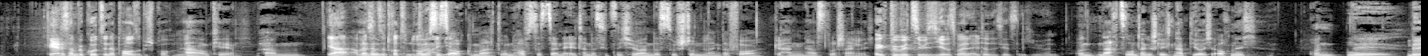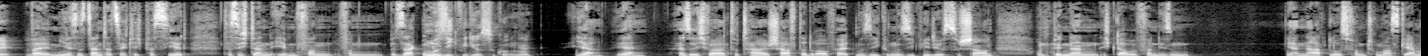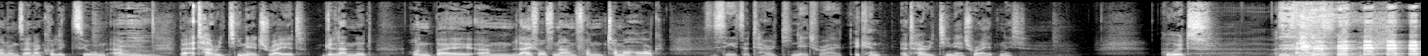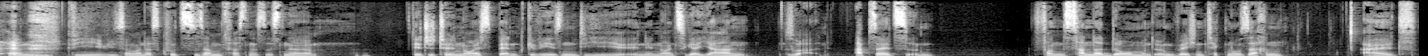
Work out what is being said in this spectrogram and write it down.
Ja, das haben wir kurz in der Pause besprochen. Ja, Ah, okay. Ähm, ja aber also kannst du trotzdem drauf du hast es auch gemacht und hoffst, dass deine Eltern das jetzt nicht hören, dass du stundenlang davor gehangen hast wahrscheinlich. Ich bin mir ziemlich sicher, dass meine Eltern das jetzt nicht hören. Und nachts runtergeschlichen habt ihr euch auch nicht? Und nee. Nee. weil mir ist es dann tatsächlich passiert, dass ich dann eben von, von besagten Um Musikvideos zu gucken, ne? Ja, ja. Also ich war total scharf darauf, halt Musik und Musikvideos zu schauen und bin dann, ich glaube, von diesem ja nahtlos von Thomas Germann und seiner Kollektion ähm, bei Atari Teenage Riot gelandet und bei ähm, Live-Aufnahmen von Tomahawk. Was ist denn jetzt Atari Teenage Riot? Ihr kennt Atari Teenage Riot nicht? Gut. ähm, wie, wie soll man das kurz zusammenfassen? Es ist eine Digital Noise Band gewesen, die in den 90er Jahren so abseits und von Thunderdome und irgendwelchen Techno-Sachen halt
